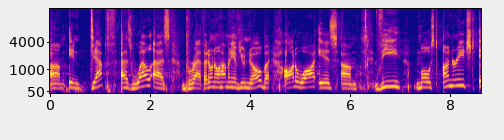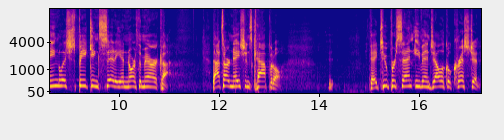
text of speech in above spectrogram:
um, in depth as well as breadth. I don't know how many of you know, but Ottawa is um, the most unreached English speaking city in North America. That's our nation's capital. Okay, 2% evangelical Christian.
